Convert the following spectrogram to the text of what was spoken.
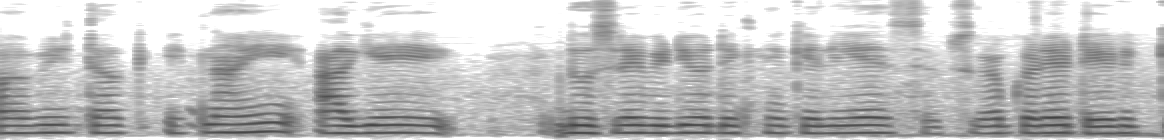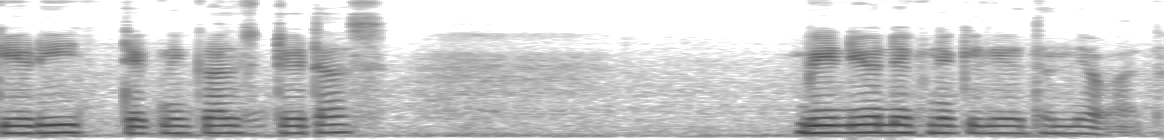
अभी तक इतना ही। आगे दूसरे वीडियो देखने के लिए सब्सक्राइब करें केडी टेक्निकल स्टेटस। वीडियो देखने के लिए धन्यवाद।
